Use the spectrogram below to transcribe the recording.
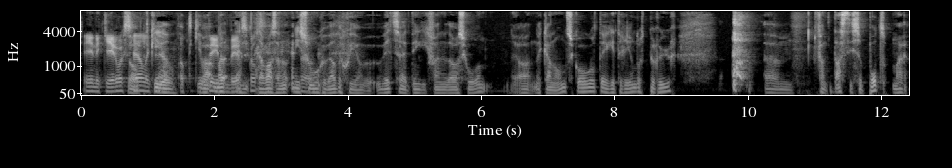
Ene keer ja, waarschijnlijk. kiel. op de kiel. En dat was dan ook niet zo'n geweldig goede wedstrijd, denk ik. Van, dat was gewoon ja, een kanonskogel tegen 300 per uur. Ehm, fantastische pot, maar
